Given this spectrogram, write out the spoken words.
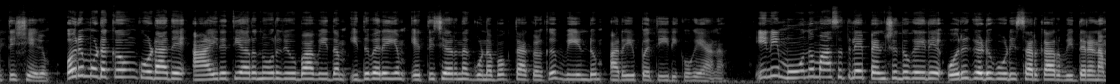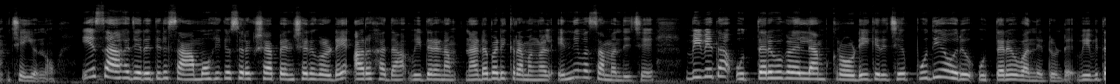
എത്തിച്ചേരും. ഒരു മുടക്കവും കൂടാതെ ആയിരത്തി രൂപ വീതം ഇതുവരെയും എത്തിച്ചേർന്ന ഗുണഭോക്താക്കൾക്ക് വീണ്ടും അറിയിപ്പ് എത്തിയിരിക്കുകയാണ്. ഇനി മൂന്ന് മാസത്തിലെ പെൻഷൻ തുകയിലെ ഒരു ഗഡു കൂടി സർക്കാർ വിതരണം ചെയ്യുന്നു. ഈ സാഹചര്യത്തിൽ സാമൂഹിക സുരക്ഷാ പെൻഷനുകളുടെ അർഹത വിതരണം നടപടിക്രമങ്ങൾ എന്നിവ സംബന്ധിച്ച് വിവിധ ഉത്തരവുകളെല്ലാം ക്രോഡീകരിച്ച് പുതിയ ഒരു ഉത്തരവ് വന്നിട്ടുണ്ട്. വിവിധ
